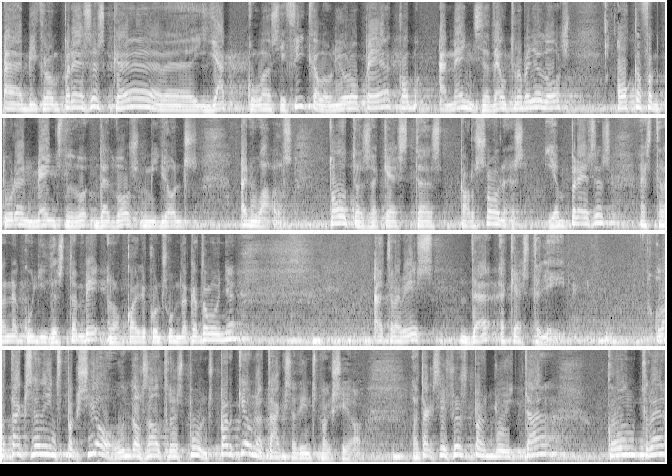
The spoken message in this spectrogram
eh, microempreses que eh, ja classifica la Unió Europea com a menys de 10 treballadors o que facturen menys de, do, de 2 milions anuals. Totes aquestes persones i empreses estaran acollides també en el Coll de Consum de Catalunya a través d'aquesta llei. La taxa d'inspecció, un dels altres punts. Per què una taxa d'inspecció? La taxa d'inspecció és per lluitar contra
